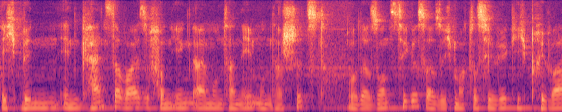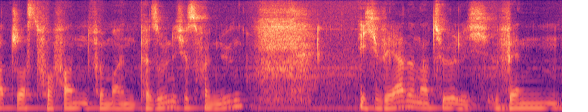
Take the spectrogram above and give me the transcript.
Ich bin in keinster Weise von irgendeinem Unternehmen unterstützt oder sonstiges. Also ich mache das hier wirklich privat, just for fun, für mein persönliches Vergnügen. Ich werde natürlich, wenn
